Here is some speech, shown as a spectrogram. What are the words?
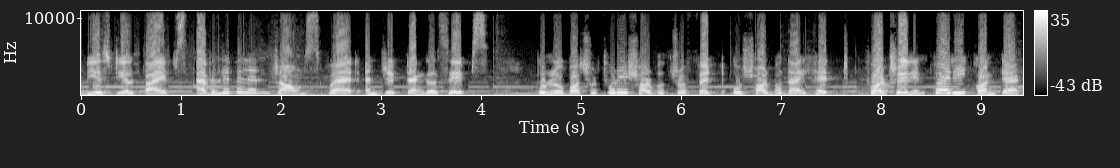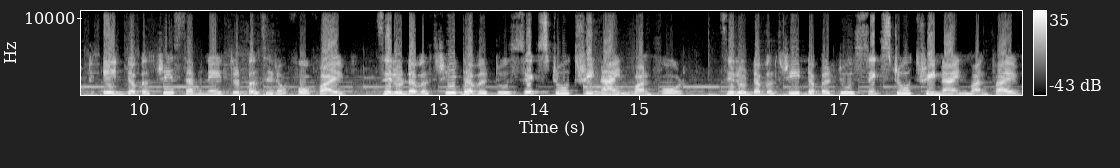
BSTL pipes available in round, square and rectangle shapes. পনেরো বছর ধরে সর্বত্র ফিট ও সর্বদাই head for trade enquiry contact eight double three seven eight triple zero four five 03322623914 03322623915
